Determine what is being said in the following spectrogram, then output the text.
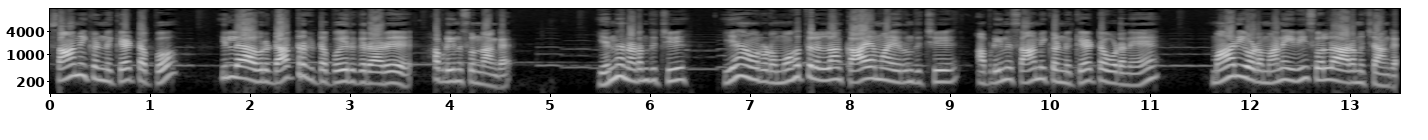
சாமி கண்ணு கேட்டப்போ இல்ல அவர் டாக்டர் கிட்ட போயிருக்கிறாரு அப்படின்னு சொன்னாங்க. என்ன நடந்துச்சு? ஏன் அவரோட முகத்துல எல்லாம் காயமா இருந்துச்சு அப்படின்னு சாமி கண்ணு கேட்ட உடனே மாரியோட மனைவி சொல்ல ஆரம்பிச்சாங்க.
